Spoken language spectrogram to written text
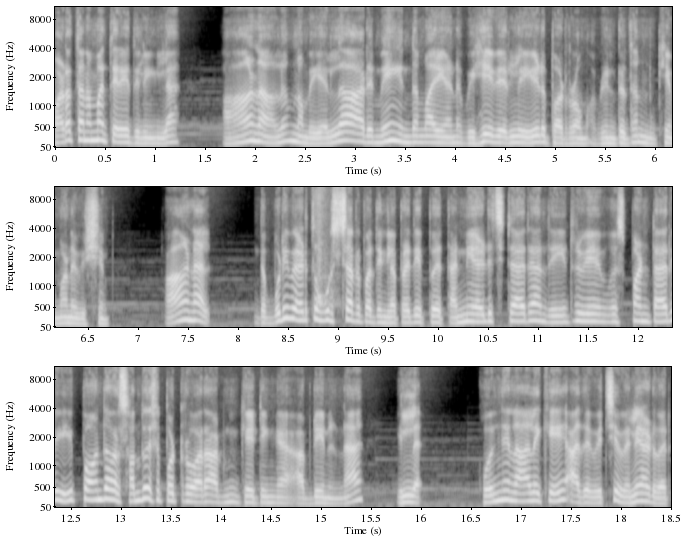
மடத்தனமாக தெரியுது இல்லைங்களா? ஆனாலும் நம்ம எல்லாருமே இந்த மாதிரியான பிஹேவியரில் ஈடுபடுறோம் அப்படின்றது தான் முக்கியமான விஷயம். ஆனால் இந்த முடிவை எடுத்து முடிச்சிட்டாரு பார்த்தீங்களா பிரதீப்? தண்ணி அடிச்சிட்டாரு அந்த இன்டர்வியூ மிஸ் பண்ணிட்டாரு. இப்போ வந்து அவர் சந்தோஷப்பட்டுருவாரா அப்படின்னு கேட்டிங்க அப்படின்னா இல்லை. கொஞ்ச நாளைக்கே அதை வச்சு விளையாடுவார்.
